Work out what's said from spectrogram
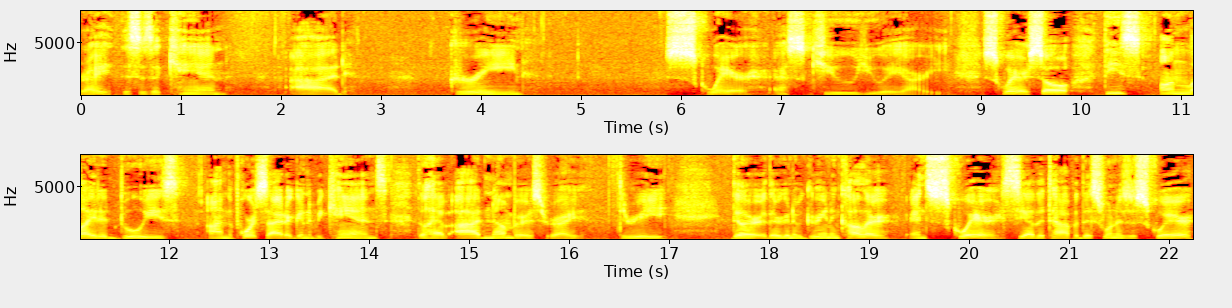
Right? This is a can. Odd. Green. Square. S Q U A R E. Square. So these unlighted buoys on the port side are going to be cans. They'll have odd numbers, right? Three they're they're going to be green in color and square. See how the top of this one is a square,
